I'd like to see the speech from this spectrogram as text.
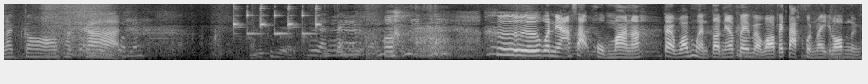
แล้วก็ผักกาดคือวันเนี้ยสระผมมานะ แต่ว่าเหมือนตอนเนี้ยไปแบบว่าไปตากฝนมาอีกรอบหนึ่ง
